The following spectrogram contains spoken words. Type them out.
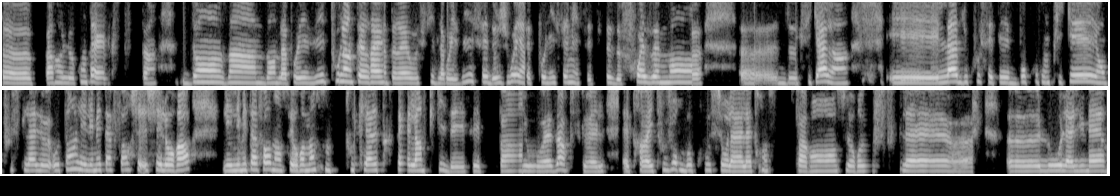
par le contexte. Dans, un, dans de la poésie, tout l'intérêt aussi de la poésie, c'est de jouer à cette polysémie, cette espèce de foisonnement euh, de lexical. Hein. Et là, du coup, c'était beaucoup compliqué. Et en plus, là, le, autant les, métaphores chez, Laura, les, métaphores dans ses romans sont toutes claires et très limpides. Et c'est pas au hasard, puisqu'elle elle travaille toujours beaucoup sur la, transparence, le reflet, l'eau, la lumière,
